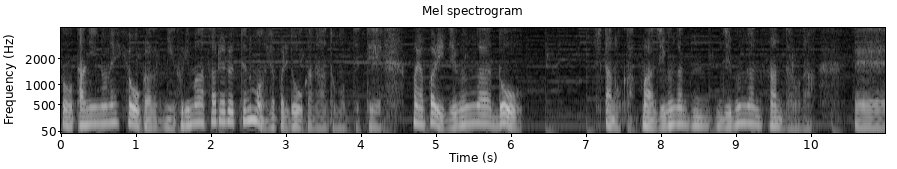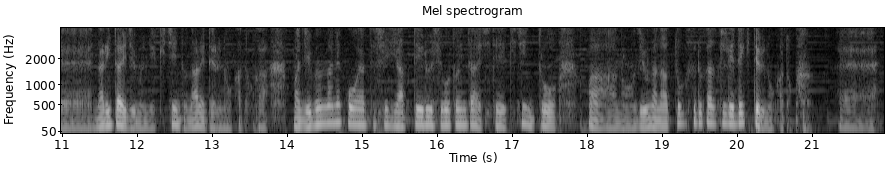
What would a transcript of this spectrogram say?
そう他人のね、評価に振り回されるっていうのもやっぱりどうかなと思ってて、まあ、やっぱり自分がどうしたのか、まあ自分が、自分がなんだろうな、えー、なりたい自分にきちんと慣れてるのかとか、まあ、自分がね、こうやってしやっている仕事に対してきちんと、まあ、あの自分が納得する形でできてるのかとか、えー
